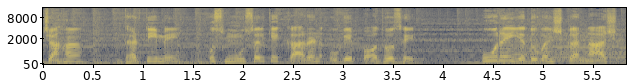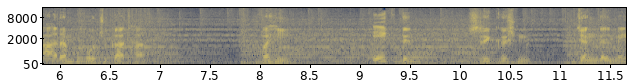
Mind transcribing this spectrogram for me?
जहाँ धरती में उस मूसल के कारण उगे पौधों से पूरे यदुवंश का नाश आरंभ हो चुका था। वहीं एक दिन श्री कृष्ण जंगल में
